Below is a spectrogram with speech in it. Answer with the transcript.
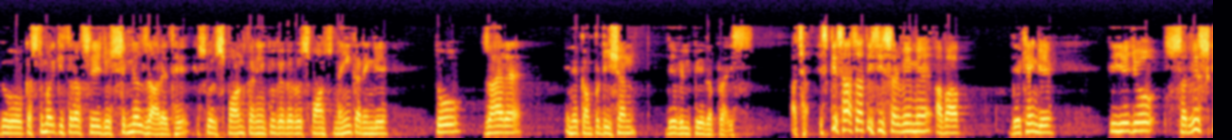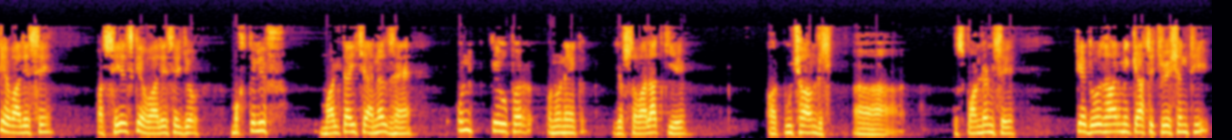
جو کسٹمر کی طرف سے جو سگنلز آ رہے تھے اس کو رسپونڈ کریں کیونکہ اگر رسپانس نہیں کریں گے تو ظاہر ہے in a competition they will pay the price اچھا اس کے ساتھ ساتھ اسی سروے میں اب آپ دیکھیں گے کہ یہ جو سروس کے حوالے سے اور سیلز کے حوالے سے جو مختلف مالٹائی چینلز ہیں ان کے اوپر انہوں نے جب سوالات کیے اور پوچھا ان رسپونڈنٹ سے کہ دو ہزار میں کیا سچویشن تھی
